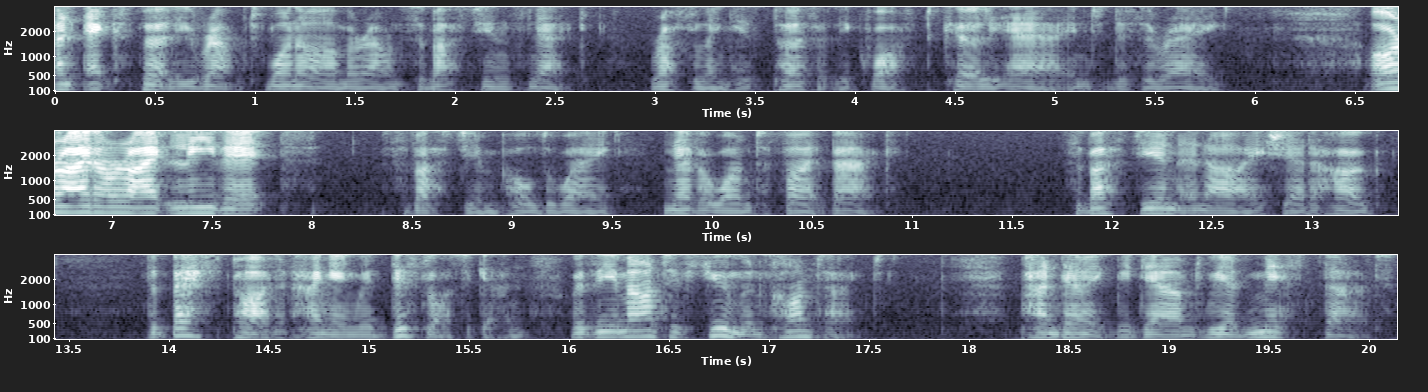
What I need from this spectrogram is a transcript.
and expertly wrapped one arm around Sebastian's neck, ruffling his perfectly coiffed curly hair into disarray. All right, all right, leave it! Sebastian pulled away, never one to fight back. Sebastian and I shared a hug. The best part of hanging with this lot again was the amount of human contact. Pandemic be damned, we had missed that,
